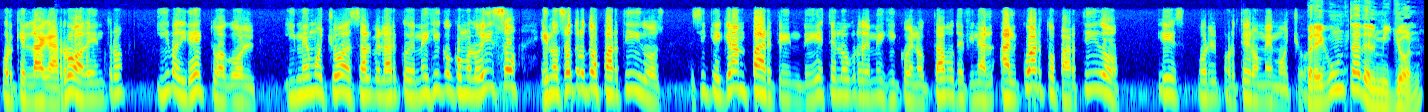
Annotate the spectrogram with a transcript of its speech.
porque la agarró adentro. Iba directo a gol y Memo Ochoa salve el arco de México como lo hizo en los otros dos partidos. Así que gran parte de este logro de México en octavos de final al cuarto partido es por el portero Memo Ochoa. Pregunta del millón.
